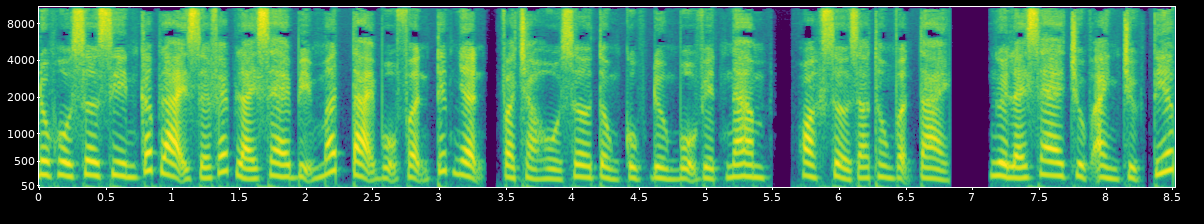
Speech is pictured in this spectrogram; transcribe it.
Nộp hồ sơ xin cấp lại giấy phép lái xe bị mất tại bộ phận tiếp nhận và trả hồ sơ Tổng cục Đường bộ Việt Nam hoặc Sở Giao thông Vận tải. Người lái xe chụp ảnh trực tiếp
